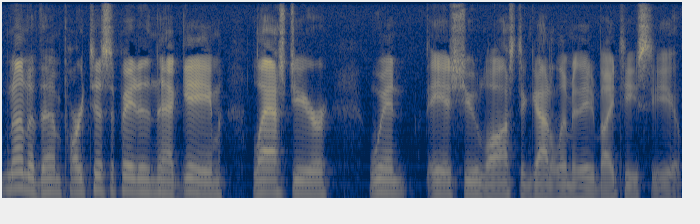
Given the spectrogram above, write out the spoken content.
none of them participated in that game last year when ASU lost and got eliminated by TCU.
